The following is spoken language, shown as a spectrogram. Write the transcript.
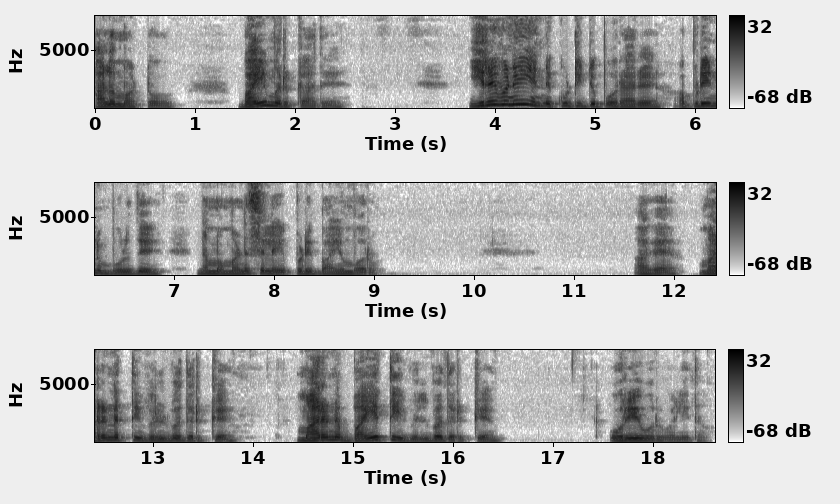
அழமாட்டோம். பயம் இருக்காது. இறைவனே என்னை கூட்டிகிட்டு போகிறாரு அப்படின்னும் பொழுது நம்ம மனசில் எப்படி பயம் வரும்? ஆக மரணத்தை வெல்வதற்கு மரண பயத்தை வெல்வதற்கு ஒரே ஒரு வழிதான்.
